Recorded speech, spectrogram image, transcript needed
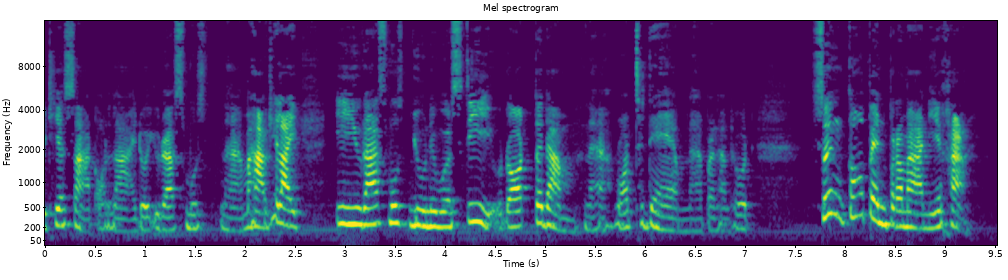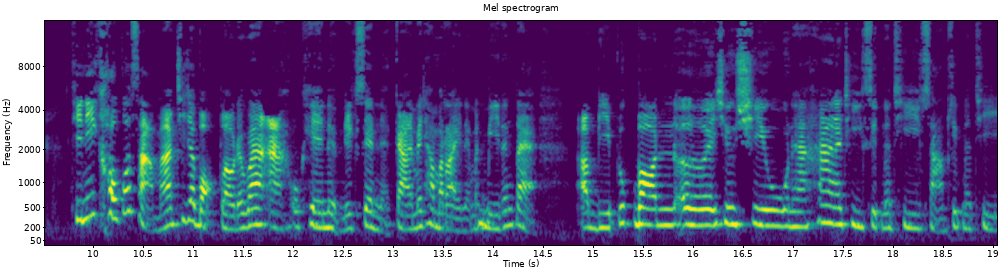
วิทยาศาสตร์ออนไลน์โดย Erasmus นะมหาวิทยาลัย Erasmus University Rotterdam นะ Rotterdam นะประทานโทษ ซึ่งก็เป็นประมาณนี้ค่ะทีนี้เขาก็สามารถที่จะบอกเราได้ว่า อะ โอเคหนึ่ง niksen เนี่ย การไม่ทำอะไรเนี่ย มันมีตั้งแต่ บีบลูกบอลเอ่ยชิลๆนะคะห้านาทีสิบนาทีสามสิบนาที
